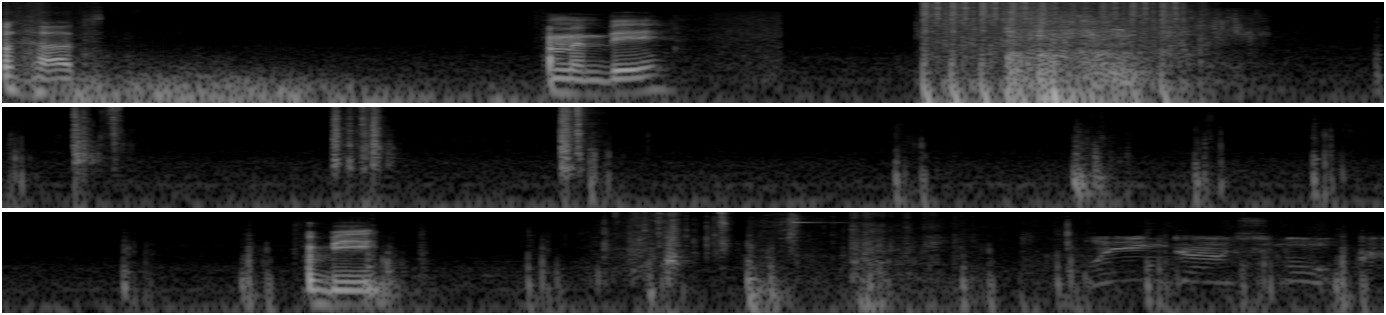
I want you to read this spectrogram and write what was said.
What happened? I'm in B. B. Laying down smoke.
